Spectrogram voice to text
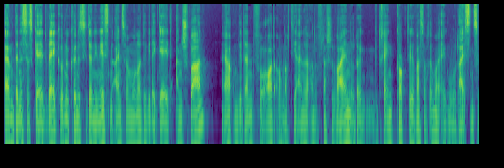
Ähm, dann ist das Geld weg und du könntest dir dann die nächsten ein, zwei Monate wieder Geld ansparen, ja, um dir dann vor Ort auch noch die eine oder andere Flasche Wein oder Getränk, Cocktail, was auch immer irgendwo leisten zu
